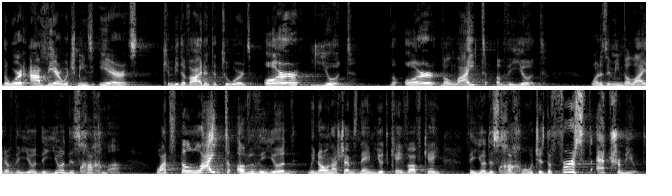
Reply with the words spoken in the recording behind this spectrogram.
the word avir, which means ear, can be divided into two words or yud. The or, the light of the yud. What does it mean, the light of the yud? The yud is chachma. What's the light of the yud? We know in Hashem's name, yud ke vav ke. The yud is chachma, which is the first attribute.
